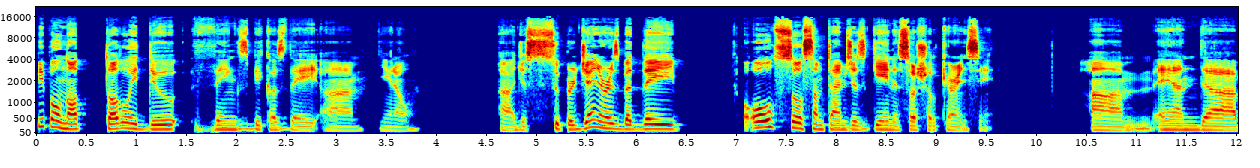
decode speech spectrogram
people not totally do things because they um you know uh, just super generous but they also sometimes just gain a social currency um and uh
